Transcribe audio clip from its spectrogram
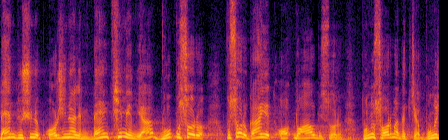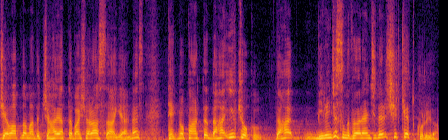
Ben düşünüp orijinalim ben kimim ya? Bu bu soru. Bu soru gayet doğal bir soru. Bunu sormadıkça, bunu cevaplamadıkça hayatta başarı asla gelmez. Teknopark'ta daha ilkokul, daha birinci sınıf öğrencileri şirket kuruyor.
